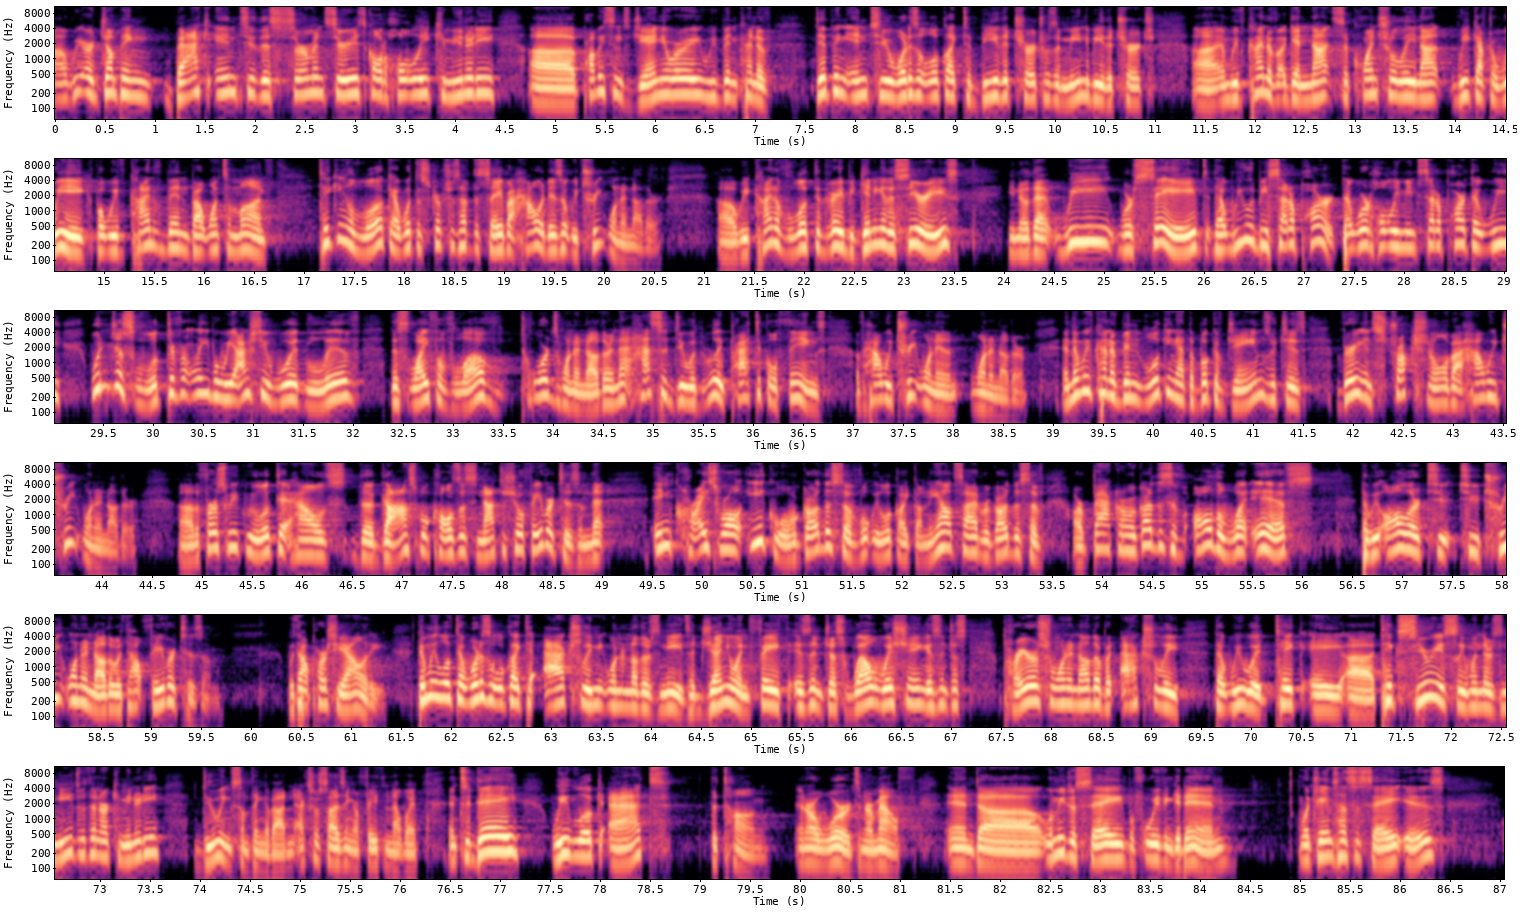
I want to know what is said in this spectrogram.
Uh, we are jumping back into this sermon series called Holy Community. Uh, probably since January, we've been kind of dipping into what does it look like to be the church? What does it mean to be the church? Uh, and we've kind of, again, not sequentially, not week after week, but we've kind of been about once a month taking a look at what the scriptures have to say about how it is that we treat one another. Uh, we kind of looked at the very beginning of the series you know, that we were saved, that we would be set apart. That word holy means set apart, that we wouldn't just look differently, but we actually would live this life of love towards one another. And that has to do with really practical things of how we treat one, in, one another. And then we've kind of been looking at the book of James, which is very instructional about how we treat one another. Uh, the first week we looked at how the gospel calls us not to show favoritism, that in Christ, we're all equal, regardless of what we look like on the outside, regardless of our background, regardless of all the what ifs, that we all are to, to treat one another without favoritism, without partiality. Then we looked at what does it look like to actually meet one another's needs. A genuine faith isn't just well wishing, isn't just prayers for one another, but actually that we would take, a, uh, take seriously when there's needs within our community, doing something about it and exercising our faith in that way. And today we look at the tongue and our words and our mouth. And uh, let me just say, before we even get in, what James has to say is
